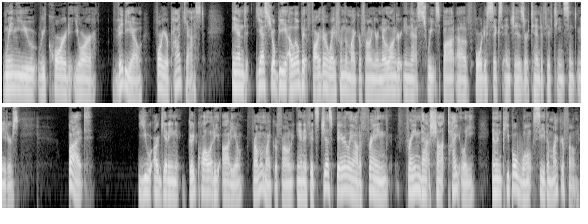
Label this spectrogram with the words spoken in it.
when you record your video for your podcast. And yes, you'll be a little bit farther away from the microphone. You're no longer in that sweet spot of four to six inches or 10 to 15 centimeters. But you are getting good quality audio from a microphone. And if it's just barely out of frame, frame that shot tightly, and then people won't see the microphone.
